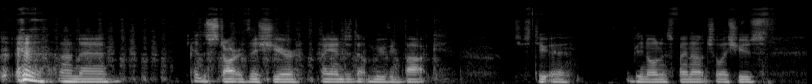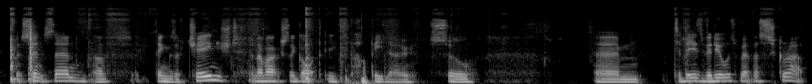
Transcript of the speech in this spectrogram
and uh, at the start of this year I ended up moving back just due to being honest financial issues. But since then I've things have changed and I've actually got a puppy now. So um, today's video was a bit of a scrap.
